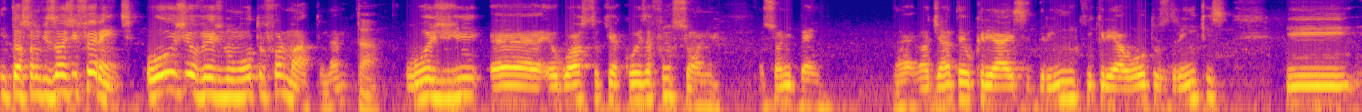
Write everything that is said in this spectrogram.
Então são visões diferentes. Hoje eu vejo num outro formato, né? Tá. Hoje é, eu gosto que a coisa funcione, funcione bem. Né? Não adianta eu criar esse drink, criar outros drinks e,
